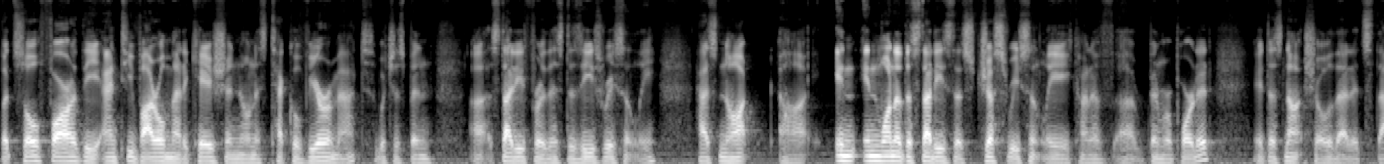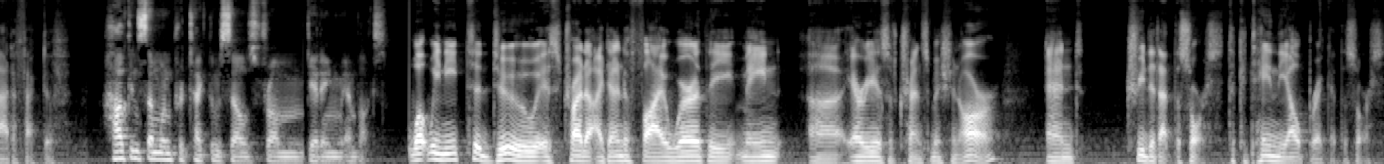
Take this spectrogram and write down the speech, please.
but so far the antiviral medication known as tecovirimat, which has been uh, studied for this disease recently, has not, uh, in, in one of the studies that's just recently kind of uh, been reported, it does not show that it's that effective. How can someone protect themselves from getting Mpox? What we need to do is try to identify where the main uh, areas of transmission are and treat it at the source, to contain the outbreak at the source.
